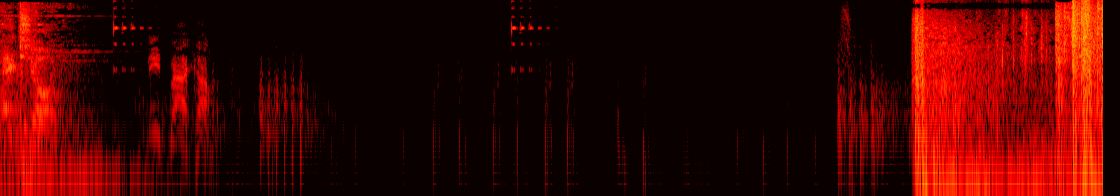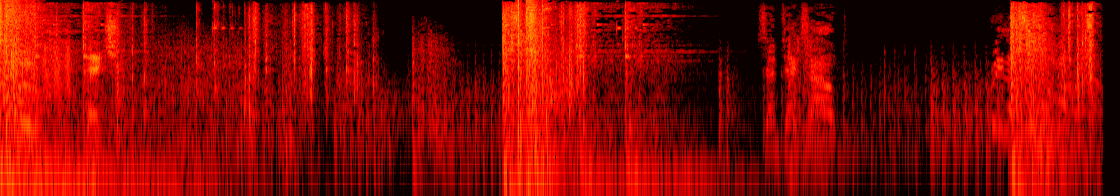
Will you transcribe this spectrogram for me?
UAV Headshot! Need backup! Semtex out! Reload! Cover now!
